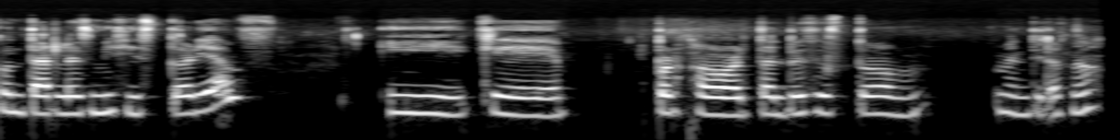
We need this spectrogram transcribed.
contarles mis historias y que, por favor, tal vez esto, mentiras, ¿no?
